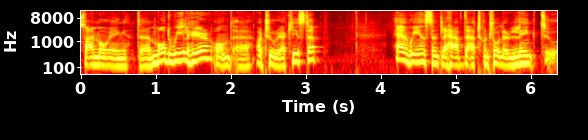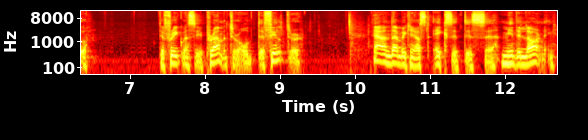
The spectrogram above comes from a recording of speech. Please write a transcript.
So I'm moving the mod wheel here on the Arturia KeyStep. And we instantly have that controller linked to the frequency parameter of the filter. And then we can just exit this uh, MIDI learning.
